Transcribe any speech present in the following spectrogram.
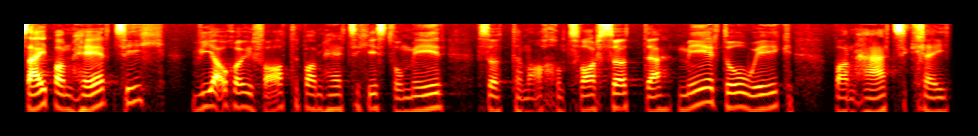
seid barmherzig, wie auch euer Vater barmherzig ist, wo wir sollten machen. Und zwar sollten wir und ich Barmherzigkeit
